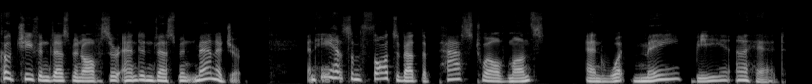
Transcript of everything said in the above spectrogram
co-chief investment officer, and investment manager. And he has some thoughts about the past 12 months and what may be ahead.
